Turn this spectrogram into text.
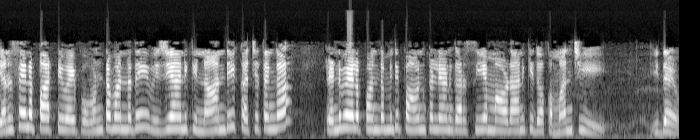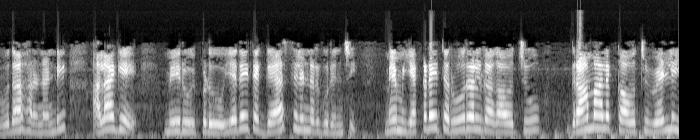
జనసేన పార్టీ వైపు ఉండమన్నదే విజయానికి నాంది. ఖచ్చితంగా రెండు వేల పంతొమ్మిది పవన్ కళ్యాణ్ గారు సీఎం అవడానికి ఇది ఒక మంచి ఇదే ఉదాహరణ అండి. అలాగే మీరు ఇప్పుడు ఏదైతే గ్యాస్ సిలిండర్ గురించి మేము ఎక్కడైతే రూరల్గా కావచ్చు గ్రామాలకు కావచ్చు వెళ్ళి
